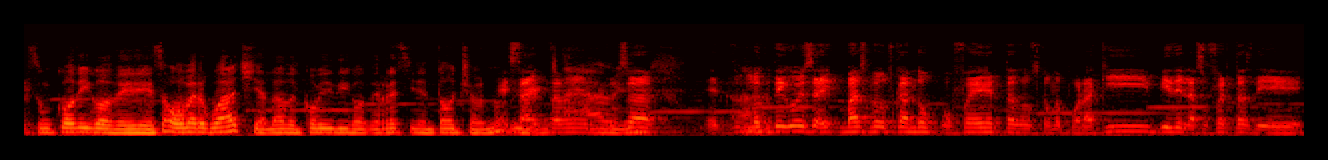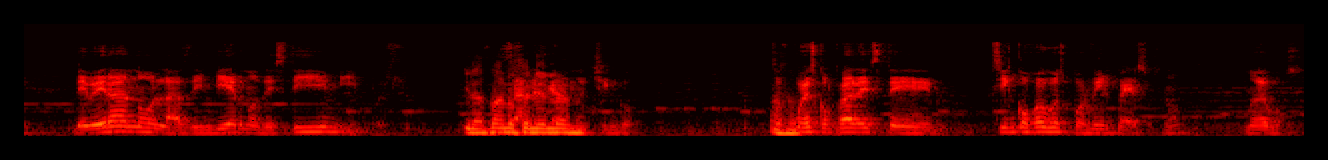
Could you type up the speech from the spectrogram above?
es un código de Overwatch y al lado el código de Resident 8, ¿no? Exactamente. Ah, o sea, eh, Ah. lo que te digo es, eh, vas buscando ofertas, buscando por aquí, vienen las ofertas de, de verano, las de invierno de Steam y pues y las manos en el un chingo. Entonces Ajá. puedes comprar este cinco juegos por mil pesos, ¿no? Nuevos.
